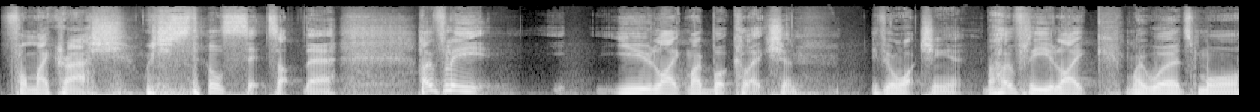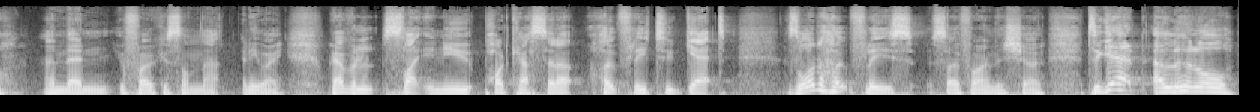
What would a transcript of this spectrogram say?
from my crash, which still sits up there. Hopefully, you like my book collection if you're watching it. But hopefully you like my words more and then you'll focus on that. Anyway, we have a slightly new podcast setup, hopefully to get, there's a lot of hopefullys so far in the show, to get a little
